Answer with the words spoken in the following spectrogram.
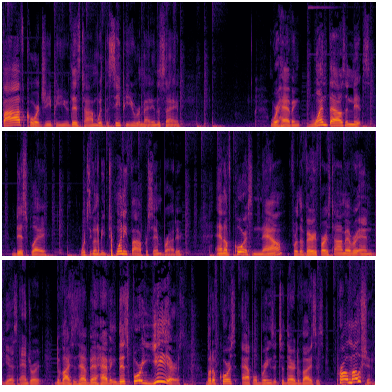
five core GPU this time with the CPU remaining the same. We're having 1000 nits display which is going to be 25% brighter. And of course, now for the very first time ever, and yes, Android devices have been having this for years, but of course, Apple brings it to their devices ProMotion.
